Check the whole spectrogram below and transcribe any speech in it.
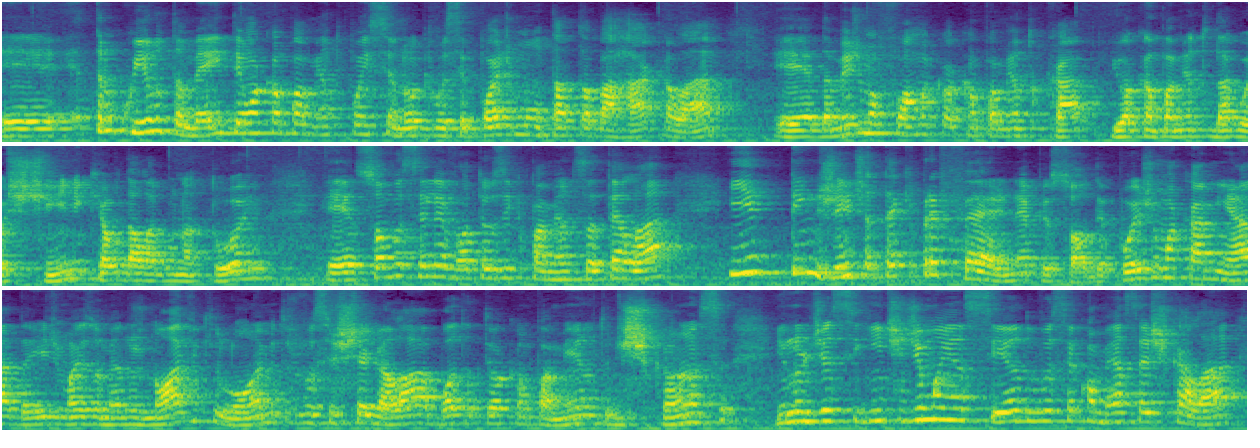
é, é, tranquilo também, tem um acampamento Poincenô que você pode montar tua barraca lá, é, da mesma forma que o acampamento Cap e o acampamento da Agostini, que é o da Laguna Torre, é só você levar teus equipamentos até lá e tem gente até que prefere, né, pessoal? Depois de uma caminhada aí de mais ou menos 9 quilômetros, você chega lá, bota teu acampamento, descansa e no dia seguinte de manhã cedo você começa a escalar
